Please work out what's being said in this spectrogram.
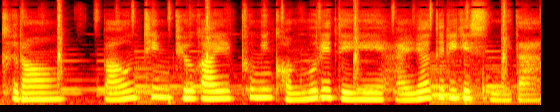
그럼 마운틴 뷰가 일품인 건물에 대해 알려드리겠습니다.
